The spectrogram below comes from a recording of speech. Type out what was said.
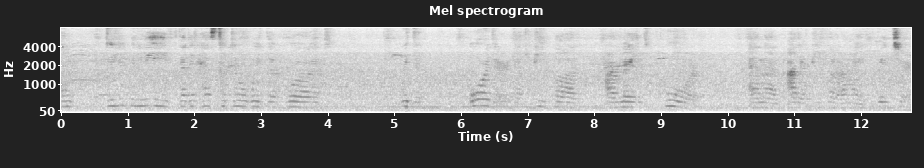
And do you believe that it has to do with the word, with the order that people are made poor and then other people are made richer?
